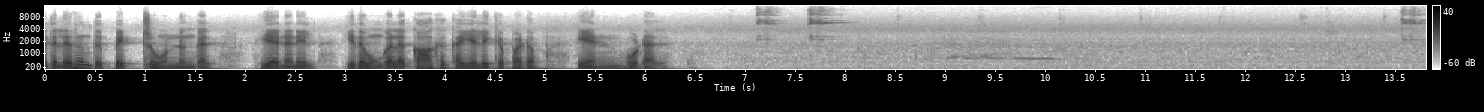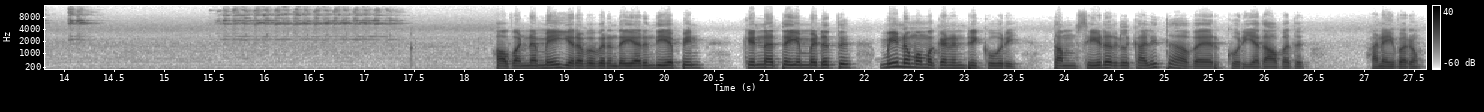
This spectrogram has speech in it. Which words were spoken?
இதிலிருந்து பெற்று உண்ணுங்கள். ஏனெனில் இது உங்களுக்காக கையளிக்கப்படும் என் உடல். அவ்வண்ணமே இரவு விருந்தை அருந்திய பின் கிண்ணத்தையும் எடுத்து மீண்டும் உமக்கு நன்றி கூறி தம் சீடர்கள் கழித்து அவர் கூறியதாவது. அனைவரும்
